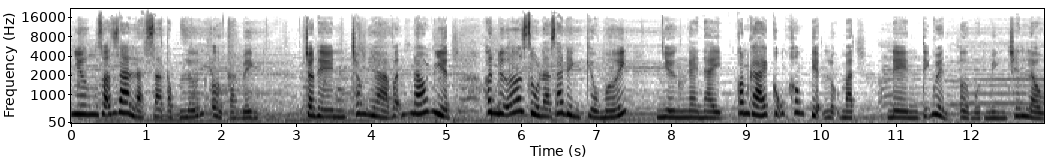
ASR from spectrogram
nhưng rõ ra là gia tộc lớn ở Càn Bình. Cho nên trong nhà vẫn náo nhiệt. Hơn nữa dù là gia đình kiểu mới, nhưng ngày này con gái cũng không tiện lộ mặt, nên Tĩnh Nguyễn ở một mình trên lầu.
